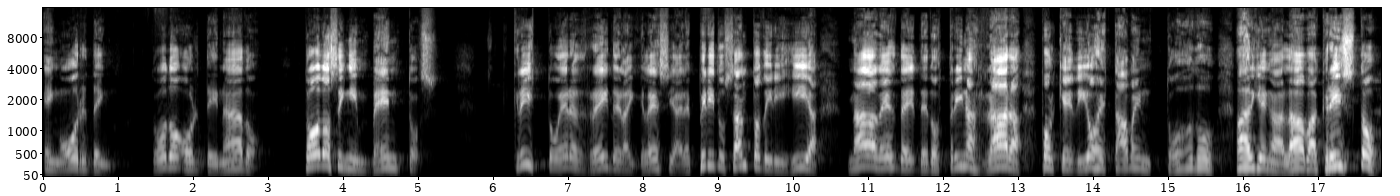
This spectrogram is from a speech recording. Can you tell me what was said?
en orden, todo ordenado, todo sin inventos. Cristo era el rey de la iglesia, el Espíritu Santo dirigía, nada de, de, doctrinas raras, porque Dios estaba en todo. Alguien alaba a Cristo.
